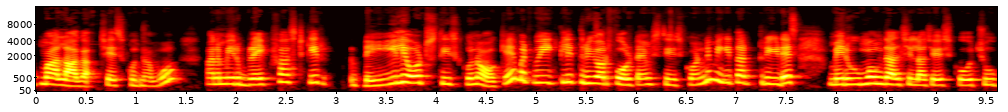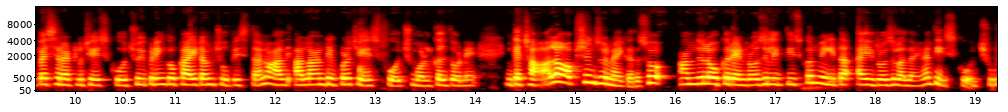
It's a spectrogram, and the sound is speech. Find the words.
ఉప్మా లాగా చేసుకుందాము. మనం మీరు బ్రేక్ఫాస్ట్కి డైలీ ఓట్స్ తీసుకున్నా okay. But weekly three or four times తీసుకోండి. మిగతా త్రీ డేస్ మీరు మూంగ్ దాల్చిల్లా చేసుకోవచ్చు పెసరట్లు చేసుకోవచ్చు. ఇప్పుడు ఇంకొక ఐటమ్ చూపిస్తాను. అది అలాంటివి కూడా చేసుకోవచ్చు మొలకలతోనే. ఇంకా చాలా ఆప్షన్స్ ఉన్నాయి కదా. సో అందులో ఒక రెండు రోజులు ఇది తీసుకొని మిగతా ఐదు రోజులు అదైనా తీసుకోవచ్చు.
